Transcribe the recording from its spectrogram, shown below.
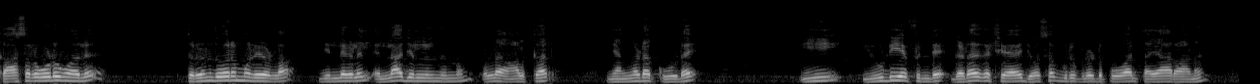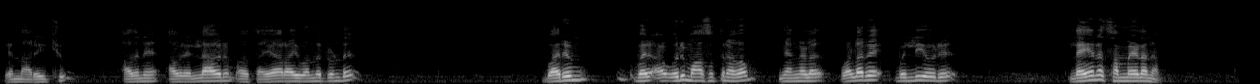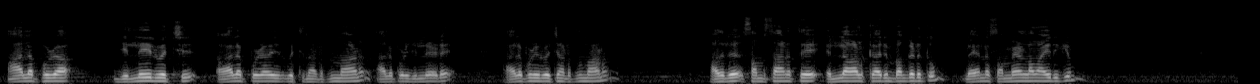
കാസർഗോഡ് മുതൽ തിരുവനന്തപുരം മുതലുള്ള ജില്ലകളിൽ എല്ലാ ജില്ലകളിൽ നിന്നും ഉള്ള ആൾക്കാർ ഞങ്ങളുടെ കൂടെ ഈ യു ഡി എഫിന്റെ ഘടകകക്ഷിയായ ജോസഫ് ഗ്രൂപ്പിലോട്ട് പോകാൻ തയ്യാറാണ് എന്ന് അറിയിച്ചു. അതിന് അവരെല്ലാവരും അത് തയ്യാറായി വന്നിട്ടുണ്ട്. വരും ഒരു മാസത്തിനകം ഞങ്ങൾ വളരെ വലിയൊരു ലയന സമ്മേളനം ആലപ്പുഴ ജില്ലയിൽ വെച്ച് ആലപ്പുഴയിൽ വെച്ച് നടത്തുന്നതാണ്. ആലപ്പുഴ ജില്ലയുടെ ആലപ്പുഴയിൽ വെച്ച് നടത്തുന്നതാണ്. അതിൽ സംസ്ഥാനത്തെ എല്ലാ ആൾക്കാരും പങ്കെടുക്കും. ലയന സമ്മേളനമായിരിക്കും.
